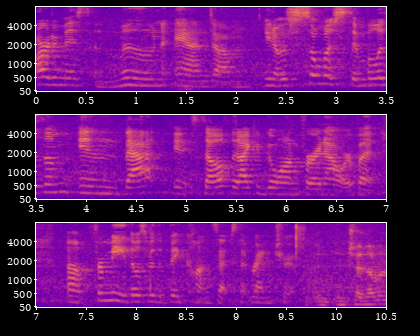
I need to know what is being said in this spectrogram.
Artemis and the moon, and um, you know, there's so much symbolism in that in itself that I could go on for an hour. But um, for me, those were the big concepts that rang true. In, in general,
